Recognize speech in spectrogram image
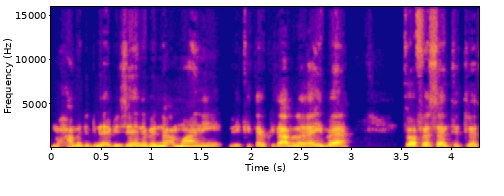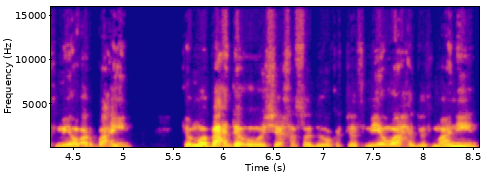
محمد بن أبي زينب النعماني لكتاب كتاب الغيبة توفى سنة 340 ثم بعده الشيخ الصدوق 381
